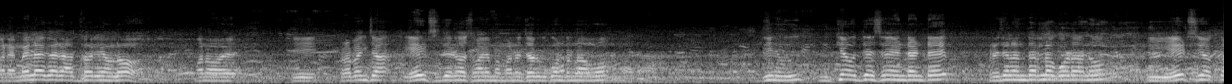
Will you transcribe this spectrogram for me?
మన ఎమ్మెల్యే గారి ఆధ్వర్యంలో మనం ఈ ప్రపంచ ఎయిడ్స్ దినోత్సవాన్ని మనం జరుపుకుంటున్నాము. దీని ముఖ్య ఉద్దేశం ఏంటంటే ప్రజలందరిలో కూడాను ఈ ఎయిడ్స్ యొక్క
